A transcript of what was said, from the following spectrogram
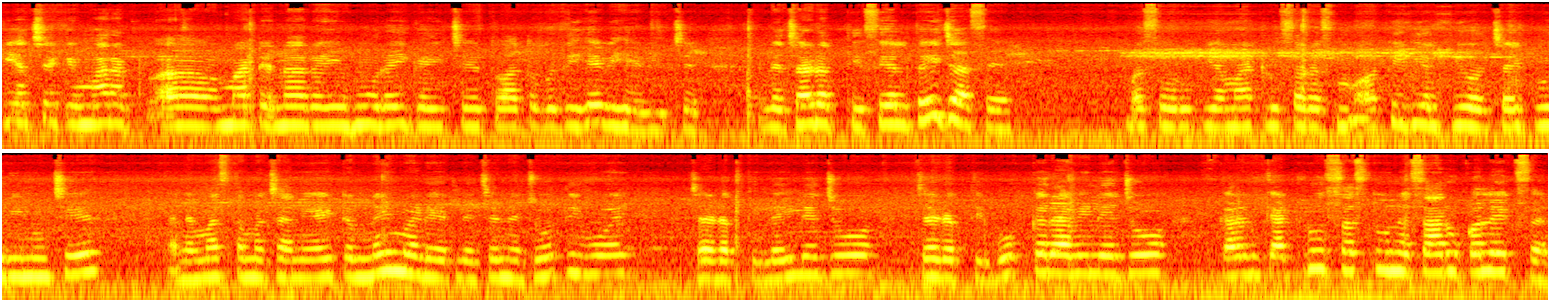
કહે છે કે મારા માટે ન રહી, હું રહી ગઈ છે, તો આ તો બધી હેવી હેવી છે. એટલે ઝડપથી સેલ થઈ જશે. બસો રૂપિયામાં આટલું સરસ મટીરિયલ પ્યોર જયપુરીનું છે. અને મસ્ત મજાની આઈટમ નહીં મળે એટલે જેને જોતી હોય ઝડપથી લઈ લેજો, ઝડપથી બુક કરાવી લેજો. કારણ કે આટલું સસ્તું ને સારું કલેક્શન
